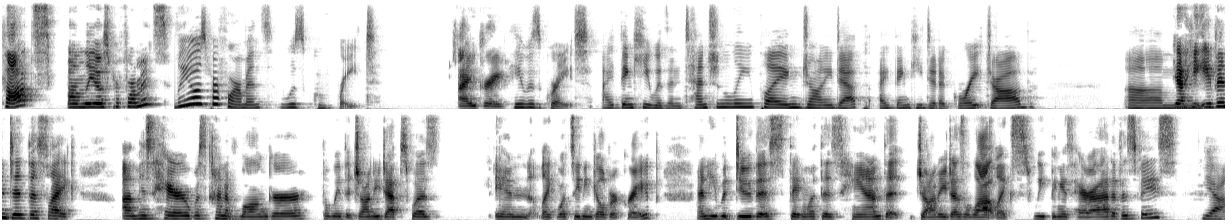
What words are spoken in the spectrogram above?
Thoughts on Leo's performance? Leo's performance was great. I agree. He was great. I think he was intentionally playing Johnny Depp. I think he did a great job. Um, Yeah, he even did this like um his hair was kind of longer the way that Johnny Depp's was in like What's Eating Gilbert Grape and he would do this thing with his hand that Johnny does a lot like sweeping his hair out of his face. Yeah.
